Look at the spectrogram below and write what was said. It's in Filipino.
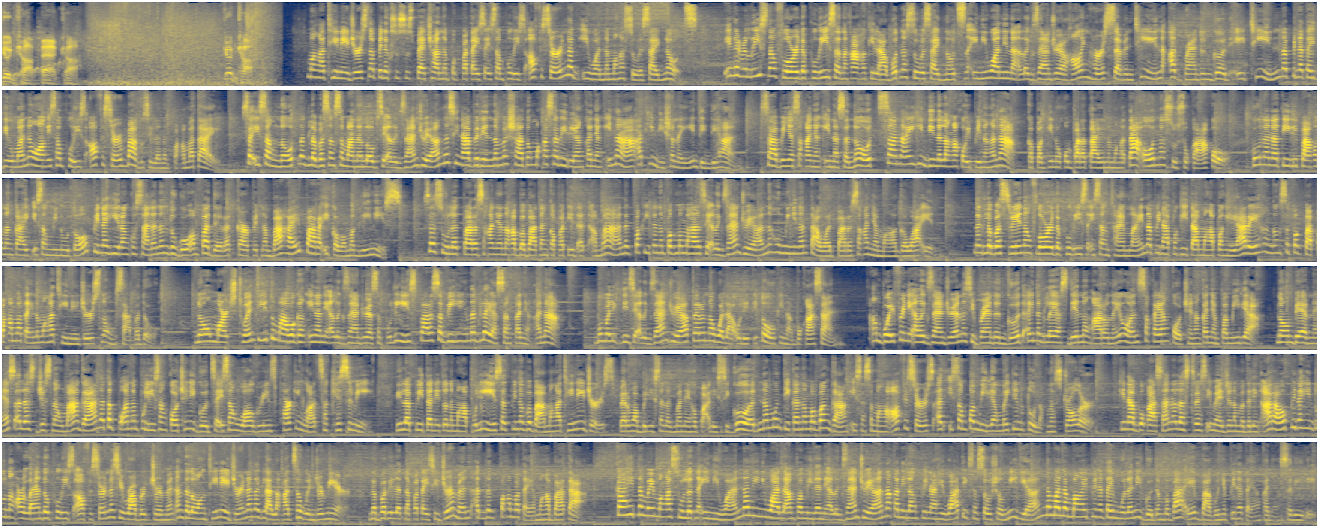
Good cop, bad cop. Good cop. Mga teenagers na pinagsususpetsahan ng pagpatay sa isang police officer nag-iwan ng mga suicide notes. Inirelease ng Florida Police ang nakakakilabot na suicide notes na iniwan ni na Alexandria Hollinghurst, 17, at Brandon Good, 18, na pinatay di umano ang isang police officer bago sila nagpakamatay. Sa isang note, naglabas ng sama ng loob si Alexandria na sinabi rin na masyadong makasarili ang kanyang ina at hindi siya naiintindihan. Sabi niya sa kanyang ina sa note, sana ay hindi na lang ako ipinanganak. Kapag kinukumpara tayo ng mga tao, nasusuka ako. Kung nanatili pa ako ng kahit isang minuto, pinahirang ko sana ng dugo ang pader at carpet ng bahay para ikaw ang maglinis. Sa sulat para sa kanyang nakababatang kapatid at ama, nagpakita ng pagmamahal si Alexandria na humingi ng tawad para sa kanyang mga gawain. Naglabas rin ang Florida Police na isang timeline na pinapakita ang mga pangyayari hanggang sa pagpapakamatay ng mga teenagers noong Sabado. Noong March 20, tumawag ang ina ni Alexandria sa pulis para sabihing naglayas ang kanyang anak. Bumalik din si Alexandria pero nawala ulit ito kinabukasan. Ang boyfriend ni Alexandria na si Brandon Good ay naglayas din noong araw na yon sa kayang kotse ng kanyang pamilya. Noong biyernes, alas 10 ng umaga, natagpuan ng pulis ang kotse ni Good sa isang Walgreens parking lot sa Kissimmee. Nilapitan ito ng mga pulis at pinababa ang mga teenagers, pero mabilis na nagmaneho paalis si Good na muntikan na mabangga ang isa sa mga officers at isang pamilyang may tinutulak na stroller. Kinabukasan, alas 3.30 ng madaling araw, pinahinto ng Orlando police officer na si Robert German ang dalawang teenager na naglalakad sa Windermere. Nabaril at napatay si German at nagpakamatay ang mga bata. Kahit na may mga sulat na iniwan, naniniwala ang pamilya ni Alexandria na kanilang pinahiwatig sa social media na malamang ay pinatay mula ni Good ang babae bago niya pinatay ang kanyang sarili.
